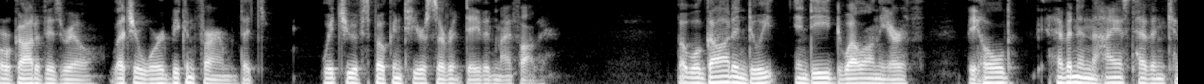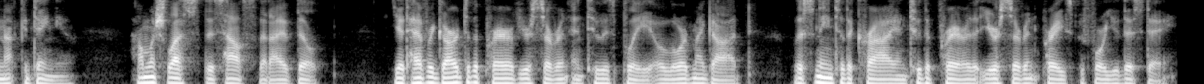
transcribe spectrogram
O God of Israel, let your word be confirmed, that which you have spoken to your servant David, my father. But will God indeed dwell on the earth? Behold, heaven and the highest heaven cannot contain you. How much less this house that I have built? Yet have regard to the prayer of your servant and to his plea, O Lord my God, listening to the cry and to the prayer that your servant prays before you this day,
